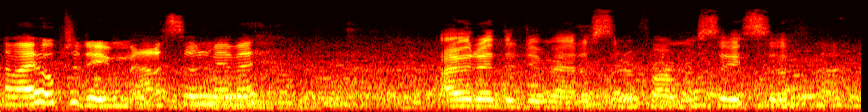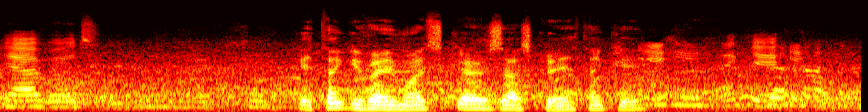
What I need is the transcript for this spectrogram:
And I hope to do medicine maybe. I would either do medicine or pharmacy, so yeah, I would. Okay, thank you very much, girls. That's great. Thank you. Thank you. Thank you.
